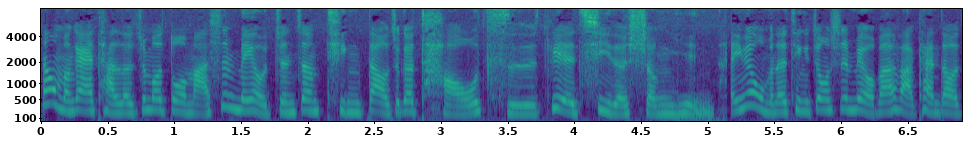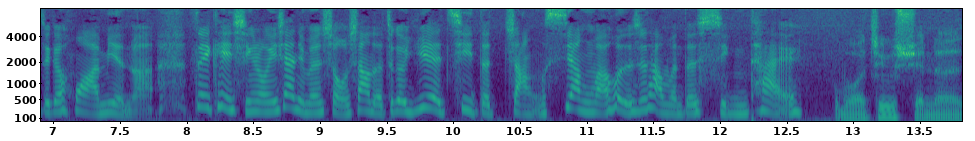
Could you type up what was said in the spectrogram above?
那我们刚才谈了这么多嘛，是没有真正听到这个陶瓷乐器的声音，因为我们的听众是没有办法看到这个画面嘛，所以可以形容一下你们手上的这个乐器的长相吗，或者是他们的形态？我就选了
